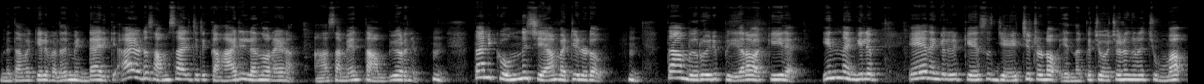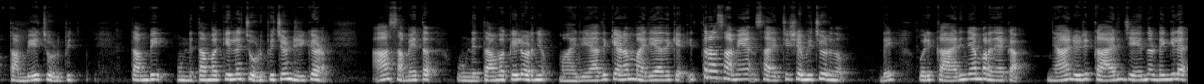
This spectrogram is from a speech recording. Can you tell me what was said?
ഉണ്ണിത്താൻ വക്കീൽ വെറുതെ മിണ്ടായിരിക്കും. അയാളോട് സംസാരിച്ചിട്ട് കാര്യമില്ലെന്ന് പറയണം. ആ സമയം തമ്പി പറഞ്ഞു "ഹും, തനിക്ക് ഒന്നും ചെയ്യാൻ പറ്റില്ലടോ. താൻ വെറും ഒരു പീറ വക്കീൽ. ഇന്നെങ്കിലും ഏതെങ്കിലും ഒരു കേസ് ജയിച്ചിട്ടുണ്ടോ? എന്നൊക്കെ ചോദിച്ചോണ്ടിങ്ങനെ ചുമ്മാ തമ്പിയെ ചൊടിപ്പി തമ്പി ഉണ്ണിത്താൻ വക്കീലിനെ ചൊടിപ്പിച്ചുകൊണ്ടിരിക്കുകയാണ് ആ സമയത്ത് ഉണ്ണിത്താൻ വക്കീൽ പറഞ്ഞു മര്യാദയ്ക്കാണ് മര്യാദയ്ക്ക്. ഇത്ര സമയം സഹിച്ച് ക്ഷമിച്ചിരുന്നു. ദേ ഒരു കാര്യം ഞാൻ പറഞ്ഞേക്കാം. ഞാനൊരു കാര്യം ചെയ്യുന്നുണ്ടെങ്കിൽ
